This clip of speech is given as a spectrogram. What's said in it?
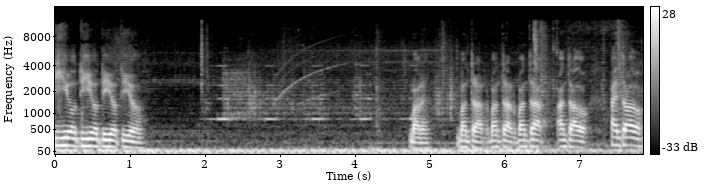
tío, tío, tío, tío. Vale. Va a entrar, va a entrar, va a entrar. Ha entrado, ha entrado.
